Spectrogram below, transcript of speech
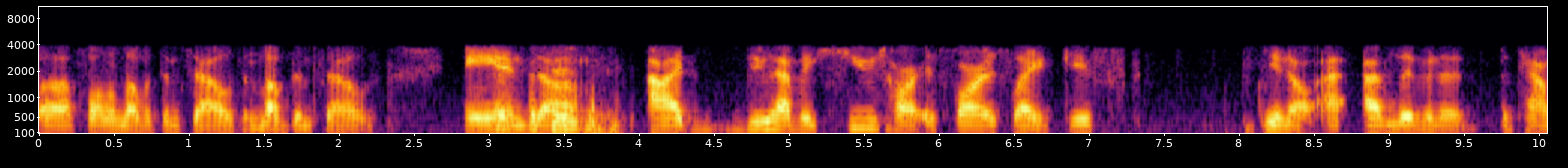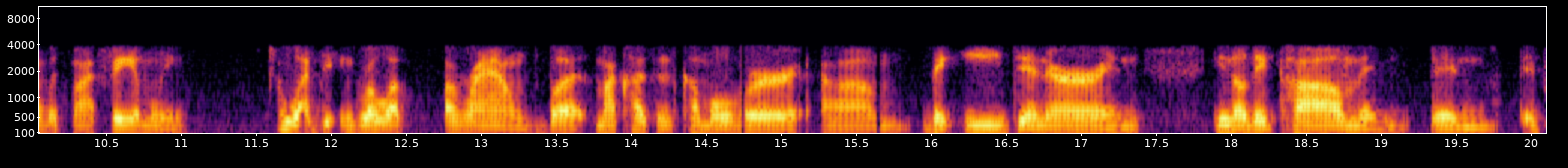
uh fall in love with themselves and love themselves. And Okay. um I do have a huge heart as far as like if you know, I I live in a the town with my family who I didn't grow up around, but my cousins come over, um they eat dinner and you know, they come and and it's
